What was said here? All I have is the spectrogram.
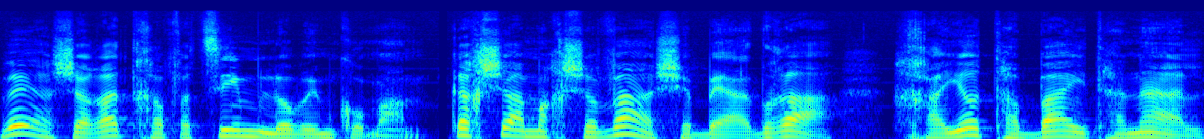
והשארת חפצים לא במקומם. כך שהמחשבה שבהיעדרה חיות הבית הנ"ל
